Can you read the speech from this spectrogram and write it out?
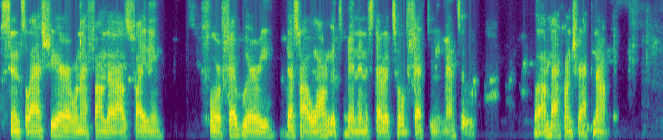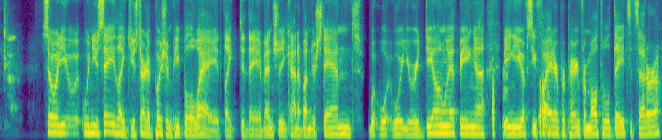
since last year, when I found out I was fighting for February, that's how long it's been. And it started to affect me mentally. But I'm back on track now. So when you when you say like you started pushing people away, like did they eventually kind of understand what what, what you were dealing with, being a being a UFC fighter, preparing for multiple dates, etc.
